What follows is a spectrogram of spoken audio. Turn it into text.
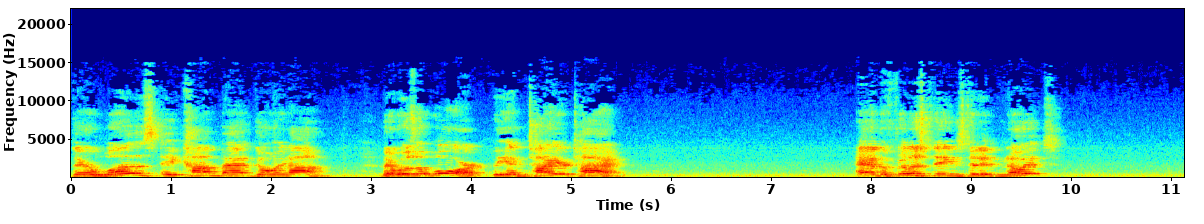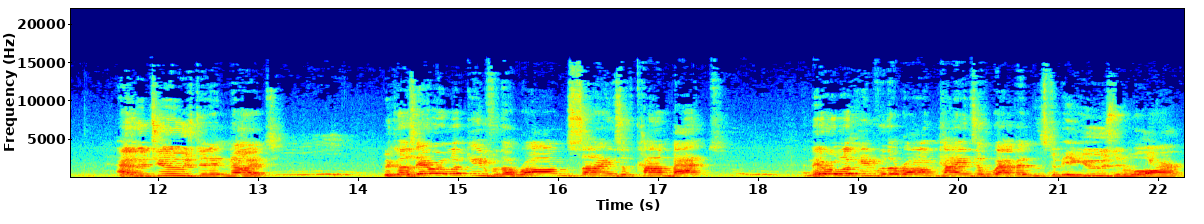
There was a combat going on. There was a war the entire time. And the Philistines didn't know it, and the Jews didn't know it because they were looking for the wrong signs of combat and they were looking for the wrong kinds of weapons to be used in war.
